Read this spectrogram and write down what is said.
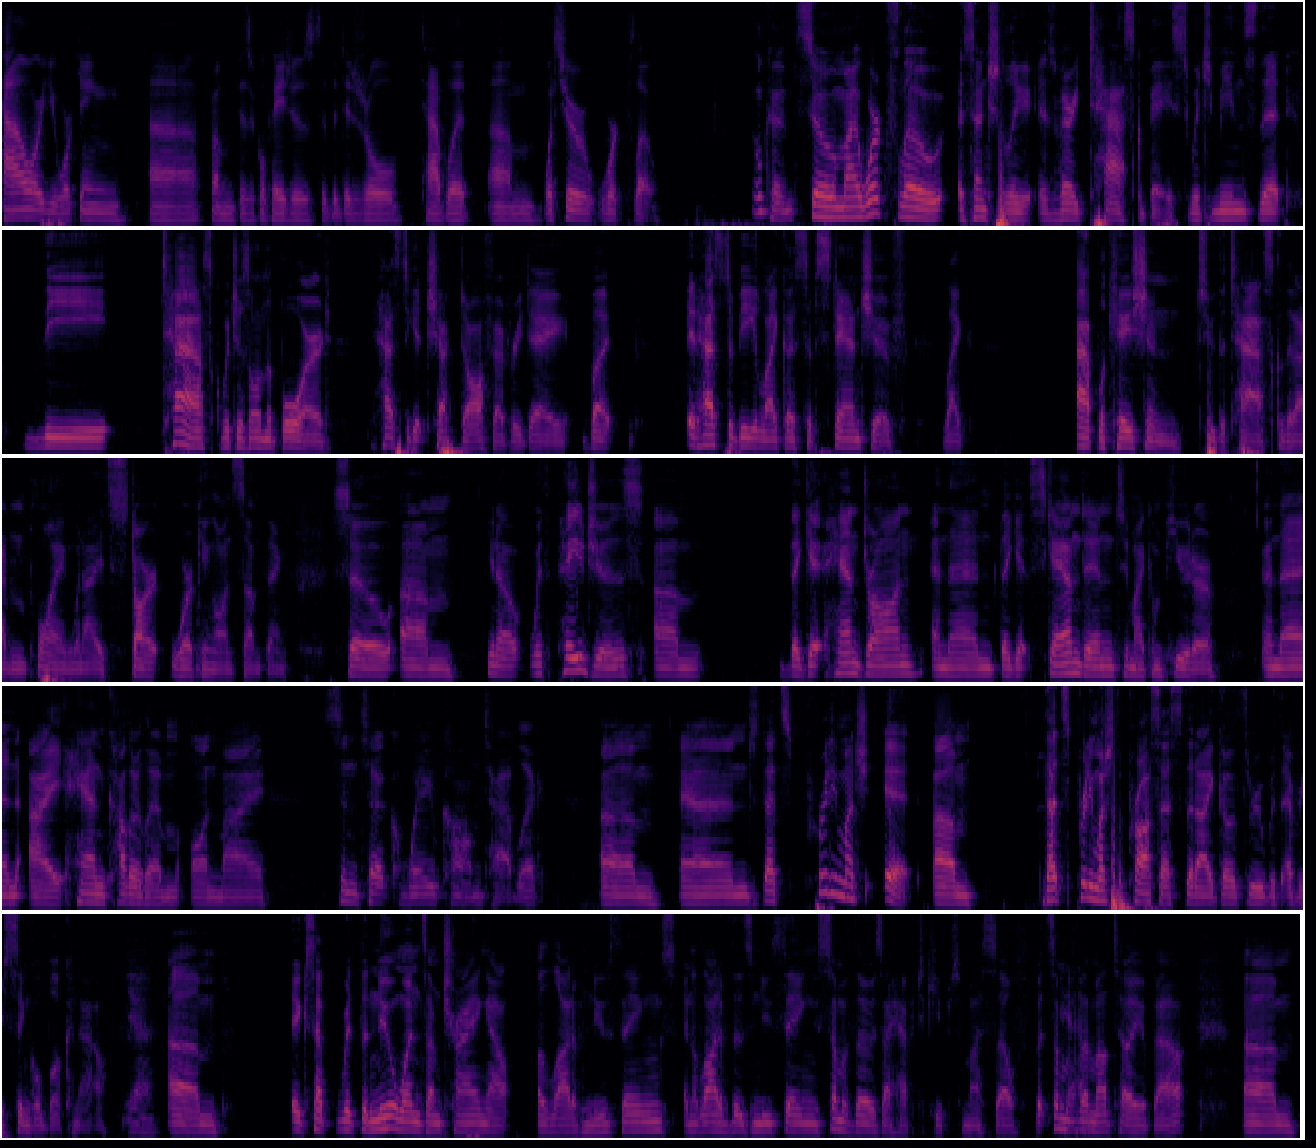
how are you working uh, from physical pages to the digital tablet? Um, what's your workflow? Okay, so my workflow essentially is very task based, which means that the task, which is on the board, has to get checked off every day, but it has to be like a substantive, like, application to the task that I'm employing when I start working on something. So, um, you know, with pages, um, they get hand drawn and then they get scanned into my computer and then I hand color them on my Cintiq Wacom tablet. Um, and that's pretty much it. Um, that's pretty much the process that I go through with every single book now. Yeah. Um, except with the new ones, I'm trying out a lot of new things, and a lot of those new things, some of those I have to keep to myself, but some Yeah. of them I'll tell you about. Um,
